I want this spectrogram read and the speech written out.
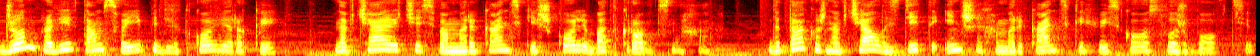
Джон провів там свої підліткові роки, навчаючись в американській школі Бат Кройцнаха, де також навчались діти інших американських військовослужбовців.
